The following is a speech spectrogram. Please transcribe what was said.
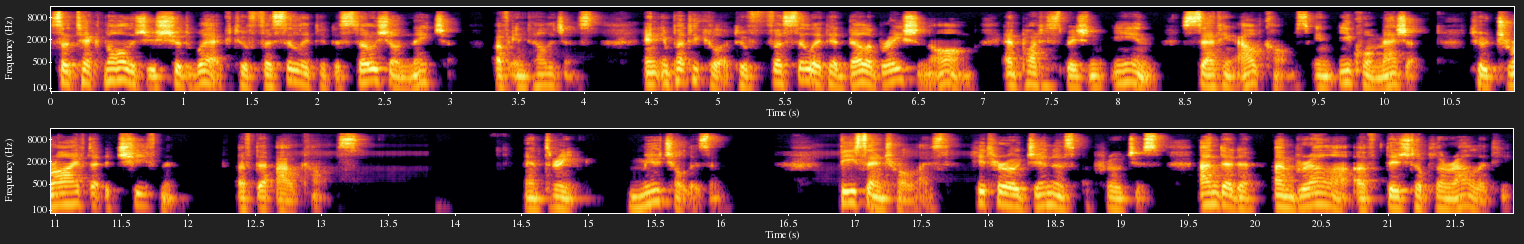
So technology should work to facilitate the social nature of intelligence, and in particular to facilitate deliberation on and participation in setting outcomes in equal measure to drive the achievement of the outcomes. And three, mutualism. Decentralized, heterogeneous approaches under the umbrella of digital plurality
